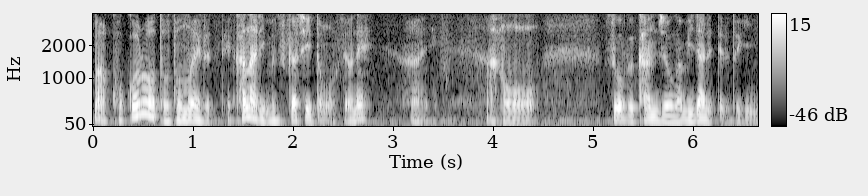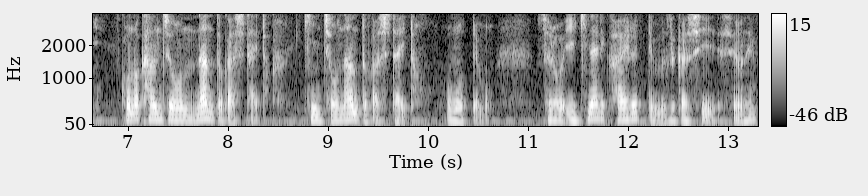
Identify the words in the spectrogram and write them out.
まあ、心を整えるってかなり難しいと思うんですよね、はい、あのすごく感情が乱れてる時にこの感情を何とかしたいとか緊張を何とかしたいと思ってもそれをいきなり変えるって難しいですよね。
